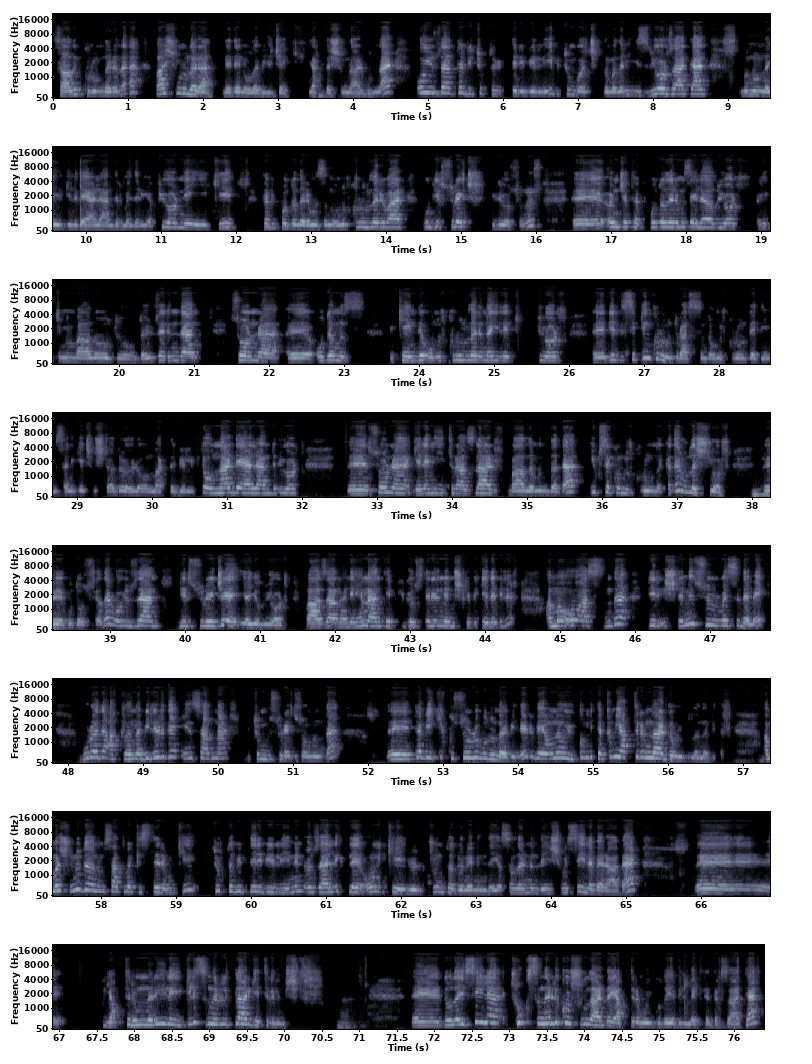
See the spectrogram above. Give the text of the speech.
sağlık kurumlarına başvurulara neden olabilecek yaklaşımlar bunlar. O yüzden tabii Türk Tabipleri Birliği bütün bu açıklamaları izliyor zaten. Bununla ilgili değerlendirmeleri yapıyor. Ne iyi ki tabip odalarımızın onur kurulları var. Bu bir süreç biliyorsunuz. Ee, önce tabip odalarımız ele alıyor. Hekimin bağlı olduğu oda üzerinden. Sonra e, odamız kendi onur kurullarına iletiyor e, bir disiplin kuruludur aslında onur kurulu dediğimiz. Hani geçmişte adı öyle olmakla birlikte. Onlar değerlendiriyor. E, sonra gelen itirazlar bağlamında da yüksek onur kuruluna kadar ulaşıyor e, bu dosyalar. O yüzden bir sürece yayılıyor. Bazen hani hemen tepki gösterilmemiş gibi gelebilir. Ama o aslında bir işlemin sürmesi demek. Burada aklanabilir de insanlar bütün bu süreç sonunda e, tabii ki kusurlu bulunabilir ve ona uygun bir takım yaptırımlar da uygulanabilir. Ama şunu da anımsatmak isterim ki Türk Tabipleri Birliği'nin özellikle 12 Eylül Junta döneminde yasalarının değişmesiyle beraber e, yaptırımları ile ilgili sınırlıklar getirilmiştir. E, dolayısıyla çok sınırlı koşullarda yaptırım uygulayabilmektedir zaten.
